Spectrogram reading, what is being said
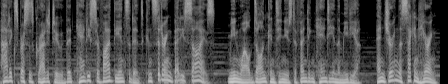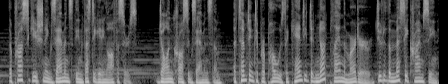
Pat expresses gratitude that Candy survived the incident considering Betty's size. Meanwhile, Don continues defending Candy in the media, and during the second hearing, the prosecution examines the investigating officers. Don cross-examines them, attempting to propose that Candy did not plan the murder due to the messy crime scene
